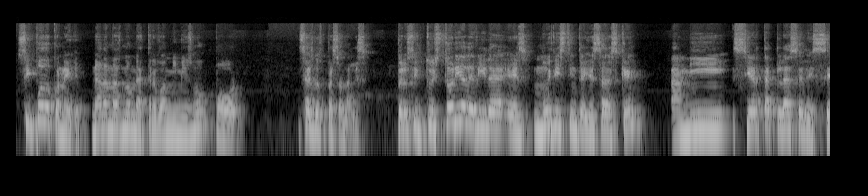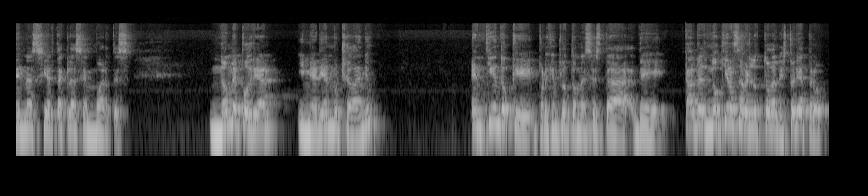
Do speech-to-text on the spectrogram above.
sí puedo con ello, nada más no me atrevo a mí mismo por sesgos personales. Pero si tu historia de vida es muy distinta y sabes qué, a mí cierta clase de escenas, cierta clase de muertes, no me podrían y me harían mucho daño. Entiendo que, por ejemplo, tomes esta de tal vez no quiero saberlo toda la historia, pero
